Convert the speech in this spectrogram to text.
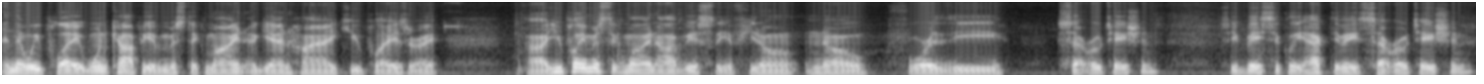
And then we play one copy of Mystic Mine. Again, high IQ plays, right? Uh, you play Mystic Mine, obviously, if you don't know, for the set rotation. So you basically activate set rotation.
